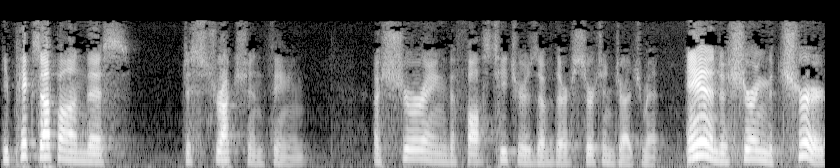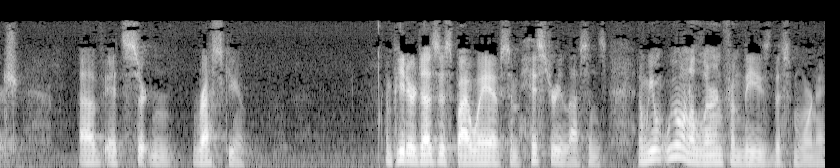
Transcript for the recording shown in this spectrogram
he picks up on this destruction theme, assuring the false teachers of their certain judgment and assuring the church of its certain rescue. And Peter does this by way of some history lessons. And we, we want to learn from these this morning.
